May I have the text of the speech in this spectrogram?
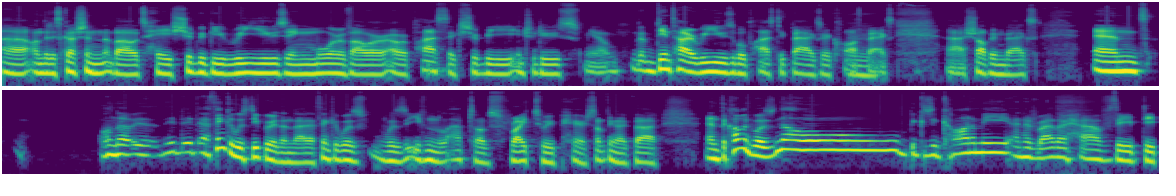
uh, on the discussion about hey should we be reusing more of our our plastics should we introduce you know the, the entire reusable plastic bags or cloth mm. bags uh, shopping bags and well, no, it, it, I think it was deeper than that. I think it was was even laptops right to repair, something like that. And the comment was no, because economy, and I'd rather have the the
